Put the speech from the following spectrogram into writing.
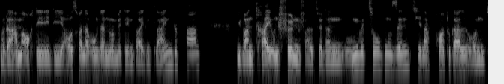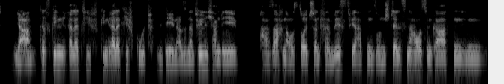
oder haben auch die, die Auswanderung dann nur mit den beiden Kleinen geplant. Die waren drei und fünf, als wir dann umgezogen sind hier nach Portugal. Und ja, das ging relativ, ging relativ gut mit denen. Also natürlich haben die paar Sachen aus Deutschland vermisst. Wir hatten so ein Stelzenhaus im Garten, in,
